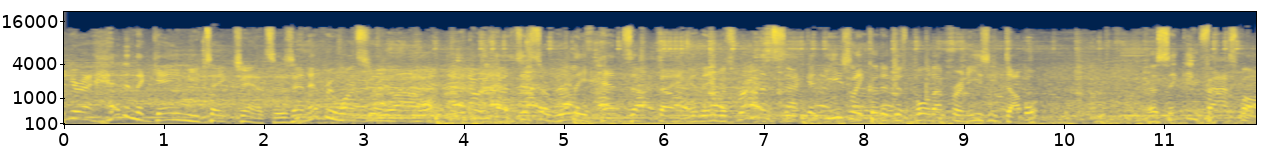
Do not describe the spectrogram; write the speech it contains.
When you're ahead in the game, you take chances. And every once in a while, you know, he does just a really heads-up thing. And he was running second. Easily could have just pulled up for an easy double. A sinking fastball,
